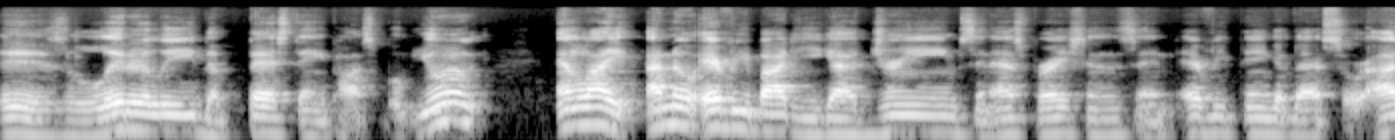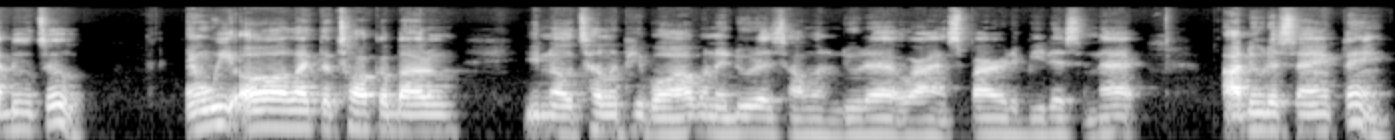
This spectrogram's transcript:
is literally the best thing possible. You know, and like I know everybody got dreams and aspirations and everything of that sort. I do too. And we all like to talk about them, you know, telling people, I want to do this, I want to do that, or I inspire to be this and that. I do the same thing.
